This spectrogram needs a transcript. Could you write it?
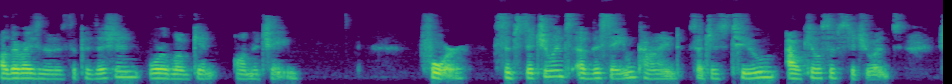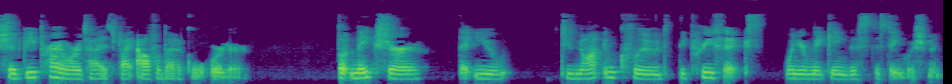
otherwise known as the position or locant on the chain. Four, Substituents of the same kind, such as two alkyl substituents, should be prioritized by alphabetical order, but make sure that you do not include the prefix when you're making this distinguishment.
